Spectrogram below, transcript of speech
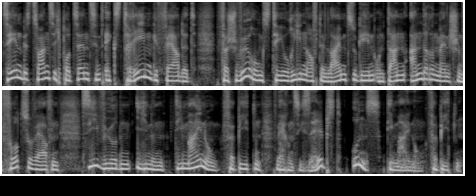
10 bis 20 Prozent sind extrem gefährdet, Verschwörungstheorien auf den Leim zu gehen und dann anderen Menschen vorzuwerfen, sie würden ihnen die Meinung verbieten, während sie selbst uns die Meinung verbieten.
